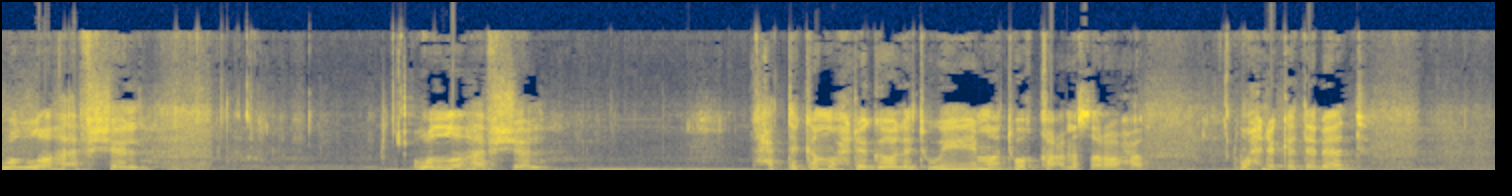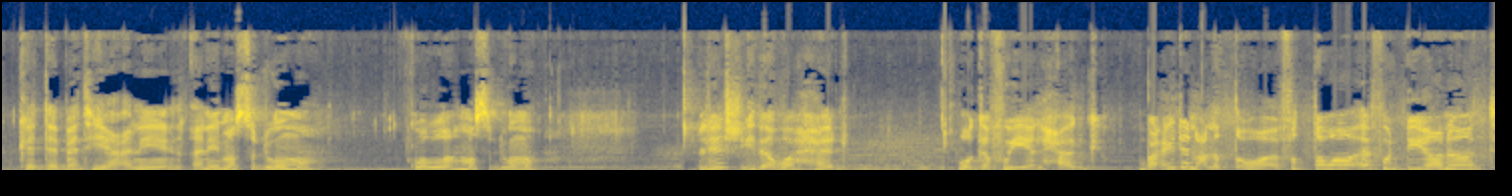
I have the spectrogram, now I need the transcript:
والله أفشل. والله أفشل. حتى كم وحدة قالت وي ما توقعنا صراحة. وحدة كتبت كتبت يعني أنا مصدومة. والله مصدومة. ليش إذا واحد وقف ويا الحق. بعيدا عن الطوائف. الطوائف والديانات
